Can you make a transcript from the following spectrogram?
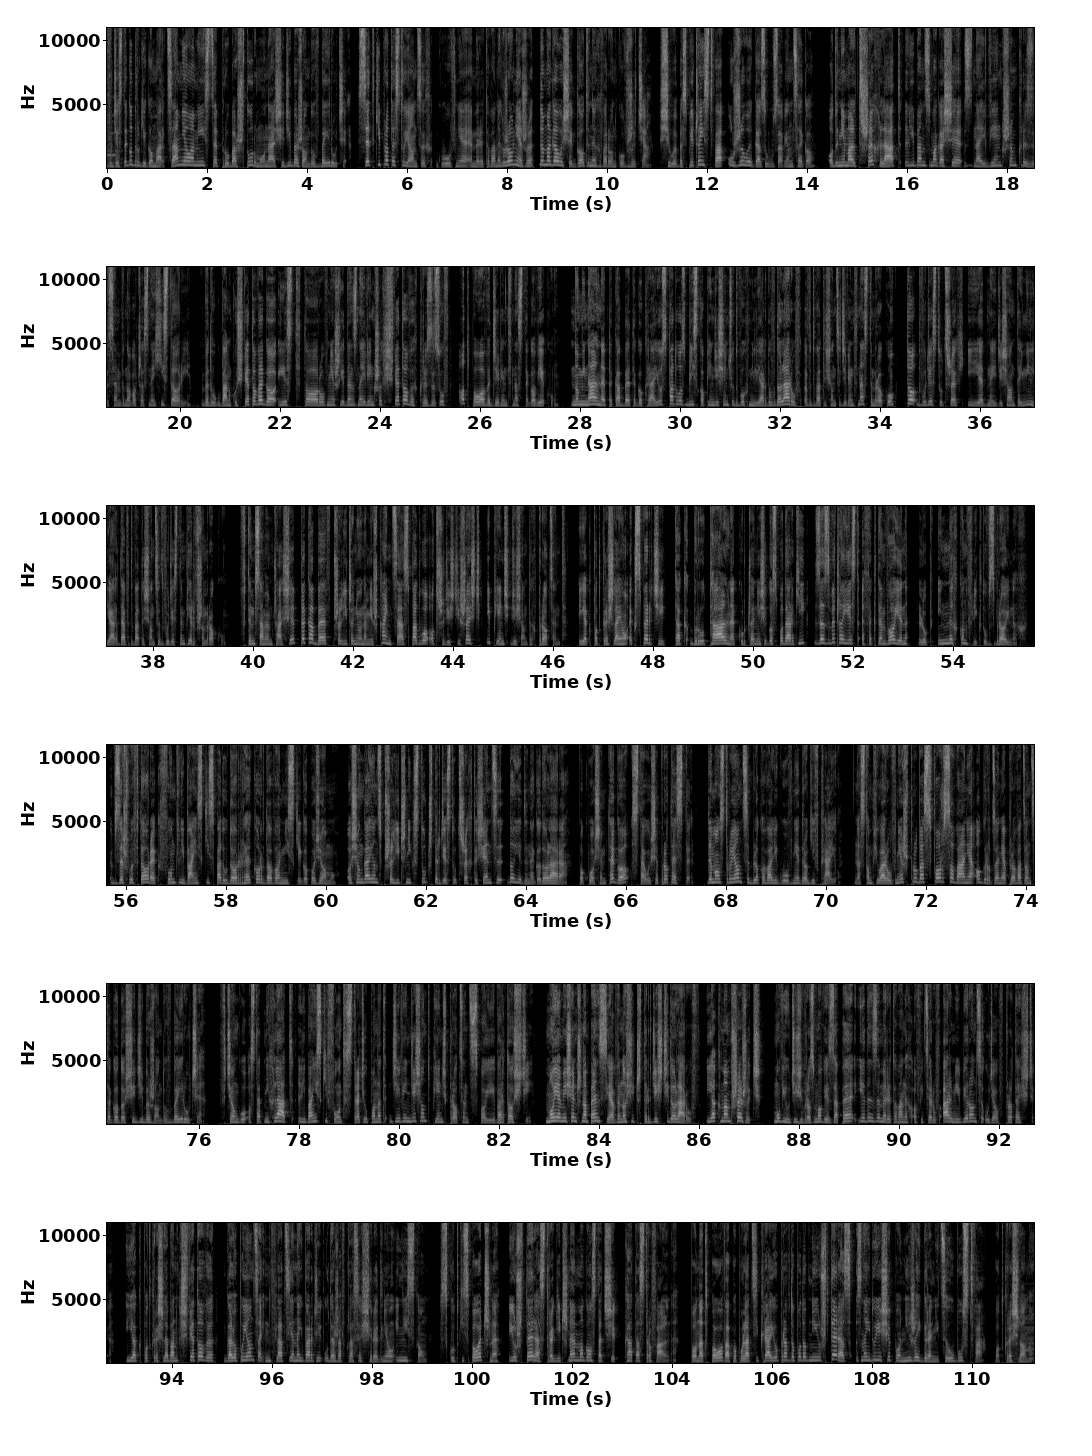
22 marca miała miejsce próba szturmu na siedzibę rządu w Bejrucie. Setki protestujących, głównie emerytowanych żołnierzy, domagały się godnych warunków życia. Siły bezpieczeństwa użyły gazu łzawiącego. Od niemal trzech lat Liban zmaga się z największym kryzysem w nowoczesnej historii. Według Banku Światowego jest to również jeden z największych światowych kryzysów od połowy XIX wieku. Nominalne PKB tego kraju spadło z blisko 52 miliardów dolarów w 2019 roku do 23,1 miliarda w 2021 roku. W tym samym czasie PKB w przeliczeniu na mieszkańca spadło o 36,5%. Jak podkreślają eksperci, tak brutalne kurczenie się gospodarki zazwyczaj jest efektem wojen lub innych konfliktów zbrojnych. W zeszły wtorek funt libański spadł do rekordowo niskiego poziomu, osiągając przelicznik 143 tysięcy do 1 dolara. Pokłosiem tego stały się protesty. Demonstrujący blokowali głównie drogi w kraju. Nastąpiła również próba sforsowania ogrodzenia prowadzącego do siedziby rządu w Bejrucie. W ciągu ostatnich lat libański funt stracił ponad 95% swojej wartości. Moja miesięczna pensja wynosi 40 dolarów. Jak mam przeżyć? Mówił dziś w rozmowie z AP jeden z emerytowanych oficerów armii biorący udział w proteście. Jak podkreśla Bank Światowy, galopująca inflacja najbardziej uderza w klasę średnią i niską. Skutki społeczne, już teraz tragiczne, mogą stać się katastrofalne. Ponad połowa populacji kraju prawdopodobnie już teraz znajduje się poniżej granicy ubóstwa, podkreślono.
